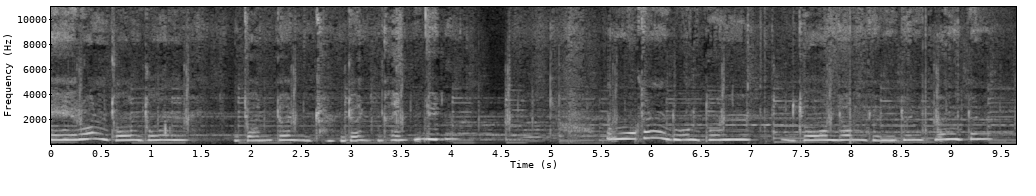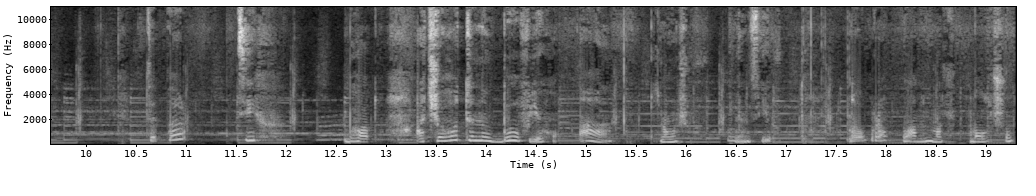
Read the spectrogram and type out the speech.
Ірун-дун-дун. Дун-дун-дун-дун-дун-дун. Дун-дун-дун. Дун-дун-дун-дун-дун-дун. Тепер цих багато. А чого ти не вбив його? А, тому що. Добре, ладно, молчу.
